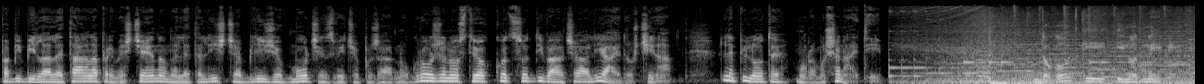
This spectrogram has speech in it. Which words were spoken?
pa bi bila letala premeščena na letališča bliže območjem z večjo požarno ogroženostjo, kot so Divača ali Ajdoščina. Le pilote moramo še najti. Dogodki in odmevi.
